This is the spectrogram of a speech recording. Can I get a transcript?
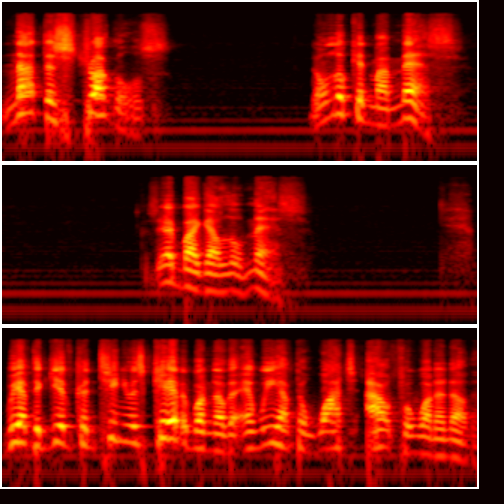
not the struggles. Don't look at my mess, because everybody got a little mess. We have to give continuous care to one another, and we have to watch out for one another.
